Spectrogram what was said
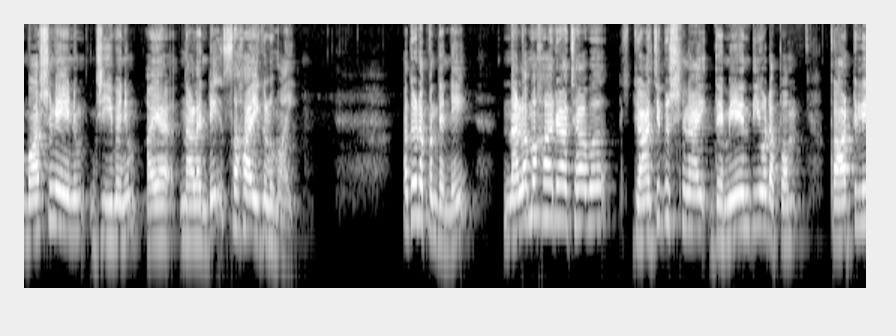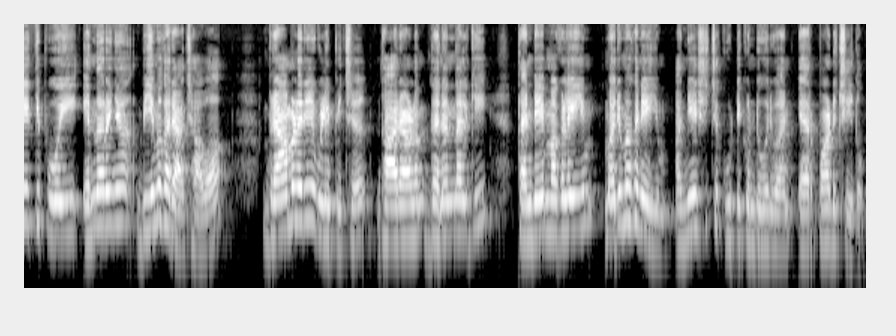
വാഷണേയനും ജീവനും അയ നളന്റെ സഹായികളുമായി. അതോടൊപ്പം തന്നെ നളമഹാരാജാവ് രാജഭൃഷ്ടനായി ദമയന്തിയോടൊപ്പം കാട്ടിലേക്ക് പോയി എന്നറിഞ്ഞ ഭീമക രാജാവ് ബ്രാഹ്മണരെ വിളിപ്പിച്ച് ധാരാളം ധനം നൽകി തന്റെ മകളെയും മരുമകനെയും അന്വേഷിച്ച് കൂട്ടിക്കൊണ്ടുവരുവാൻ ഏർപ്പാട് ചെയ്തു.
